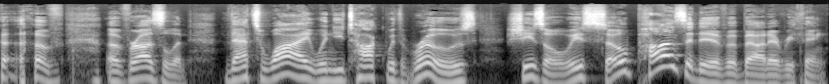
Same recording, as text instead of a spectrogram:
of of Rosalind. That's why when you talk with Rose, she's always so positive about everything.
